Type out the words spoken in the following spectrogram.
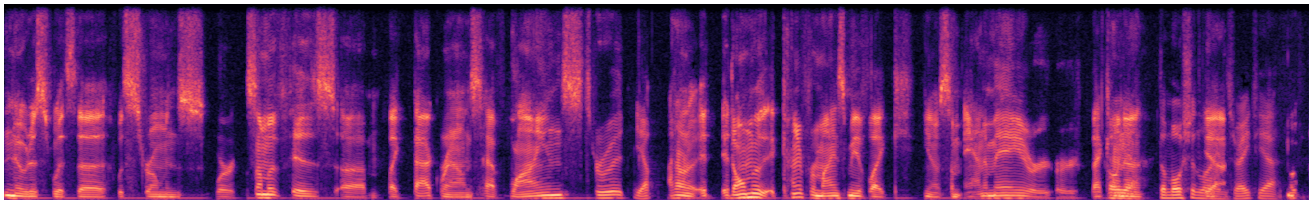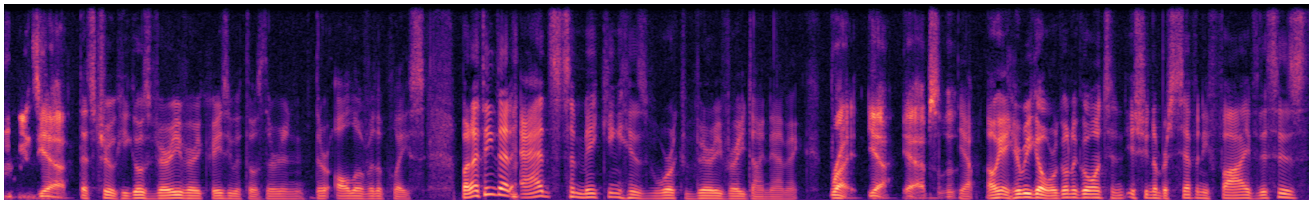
noticed with uh, with Stroman's work, some of his um, like backgrounds have lines through it. Yep. I don't know. It, it almost it kind of reminds me of like you know some anime or, or that kind of oh, yeah. the motion lines, yeah. right? Yeah. Motion lines, yeah. That's true. He goes very very crazy with those. They're in they're all over the place. But I think that mm-hmm. adds to making his work very very dynamic. Right. Yeah. Yeah. Absolutely. Yeah. Oh, okay. Here we go. We're going to go on to issue number seventy five. This is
